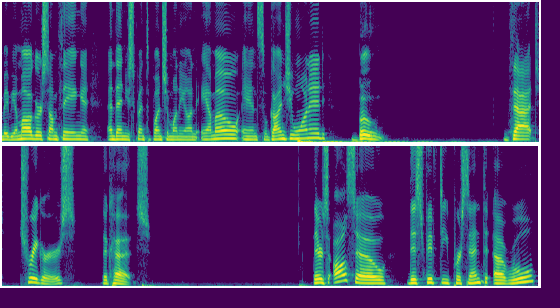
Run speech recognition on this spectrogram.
maybe a mug or something. And then you spent a bunch of money on ammo and some guns you wanted. Boom. That triggers the codes. There's also this 50% uh, rule.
